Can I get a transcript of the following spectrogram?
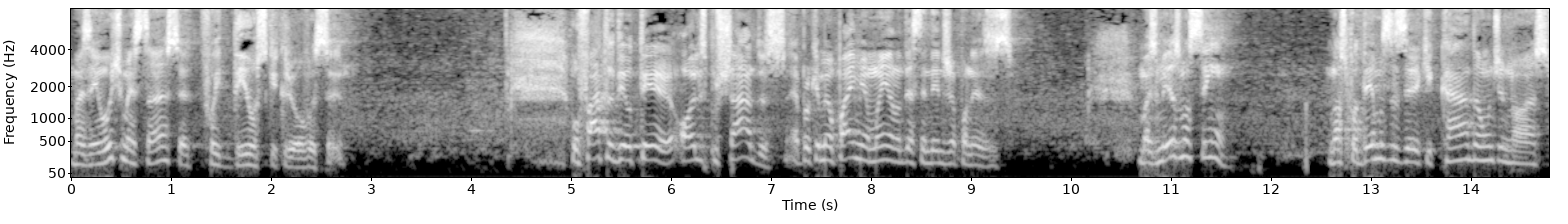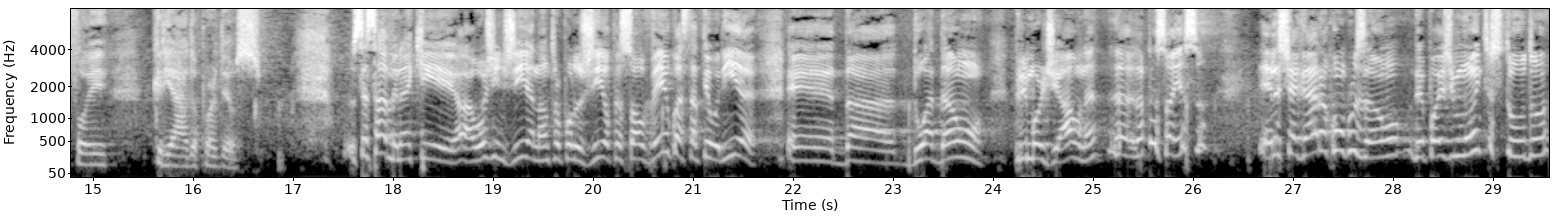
Mas em última instância, foi Deus que criou você. O fato de eu ter olhos puxados é porque meu pai e minha mãe eram descendentes japoneses. Mas mesmo assim, nós podemos dizer que cada um de nós foi criado por Deus. Você sabe, né, que ah, hoje em dia na antropologia o pessoal veio com essa teoria é, da, do Adão primordial, né? Já pensou isso? Eles chegaram à conclusão, depois de muito estudo,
